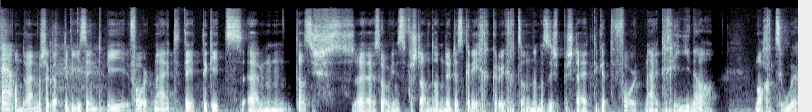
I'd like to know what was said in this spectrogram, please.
Ja. Und wenn wir schon gerade dabei sind bei Fortnite, dort gibt es, ähm, das ist, äh, so wie ich es verstanden habe, nicht das Gerücht, sondern das ist bestätigt, Fortnite China macht zu.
